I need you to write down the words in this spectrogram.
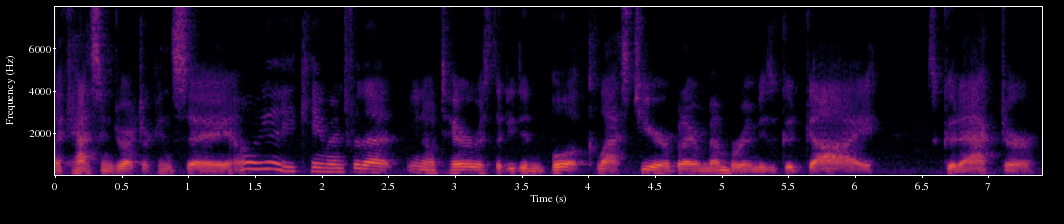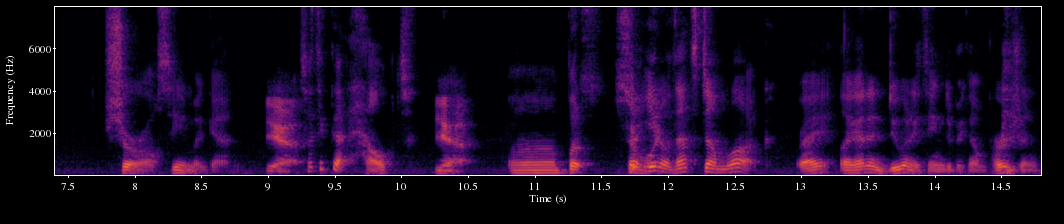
that casting director can say, "Oh yeah, he came in for that you know terrorist that he didn't book last year, but I remember him. He's a good guy. He's a good actor. Sure, I'll see him again." Yeah. So I think that helped. Yeah. Uh, but So, but, you know that's dumb luck, right? Like I didn't do anything to become Persian,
